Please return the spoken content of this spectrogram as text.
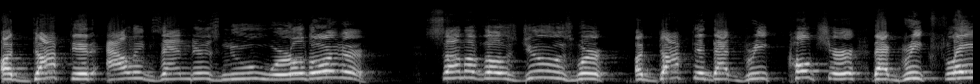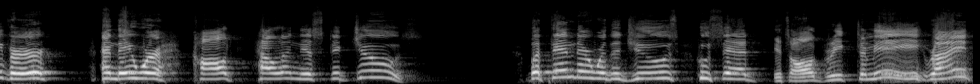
adopted Alexander's new world order. Some of those Jews were adopted that Greek culture, that Greek flavor, and they were called Hellenistic Jews. But then there were the Jews who said, It's all Greek to me, right?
